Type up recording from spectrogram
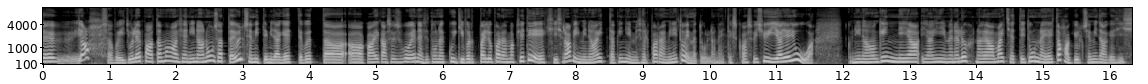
jah, sa võid ju lebada maas ja nina nuusata ja üldse mitte midagi ette võtta, aga ega see su enesetunnet kuigivõrd palju paremaks ei tee, ehk siis ravimine aitab inimesel paremini toime tulla, näiteks kas või süüa ja juua. kui nina on kinni ja, ja inimene lõhna ja maitset ei tunne ja ei tahagi üldse midagi, siis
